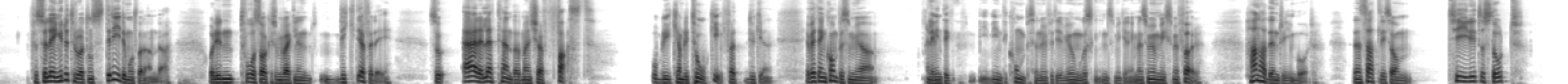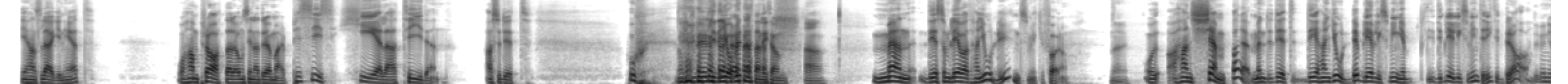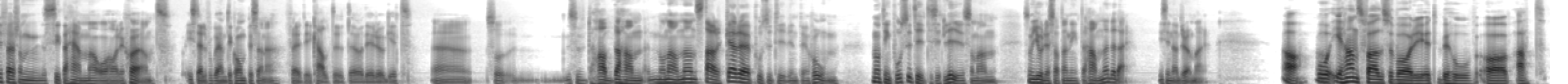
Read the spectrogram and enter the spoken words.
För så länge du tror att de strider mot varandra och det är två saker som är verkligen viktiga för dig så är det lätt hänt att man kör fast och bli, kan bli tokig. För att du kan, jag vet en kompis som jag, eller vi inte, vi inte kompisar nu för tiden, vi umgås inte så mycket längre, men som jag umgicks med förr. Han hade en dreamboard. Den satt liksom tydligt och stort i hans lägenhet. Och han pratade om sina drömmar precis hela tiden. Alltså det... Uh, det blev lite jobbigt nästan liksom. Ja. Men det som blev att han gjorde ju inte så mycket för dem. Nej. Och han kämpade, men det, det, han gjorde blev liksom inget, det blev liksom inte riktigt bra. Det är ungefär som att sitta hemma och ha det skönt istället för att gå hem till kompisarna för att det är kallt ute och det är ruggigt. Eh, så så hade han någon annan starkare positiv intention. Någonting positivt i sitt liv som, han, som gjorde så att han inte hamnade där i sina drömmar. Ja, och i hans fall så var det ju ett behov av att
